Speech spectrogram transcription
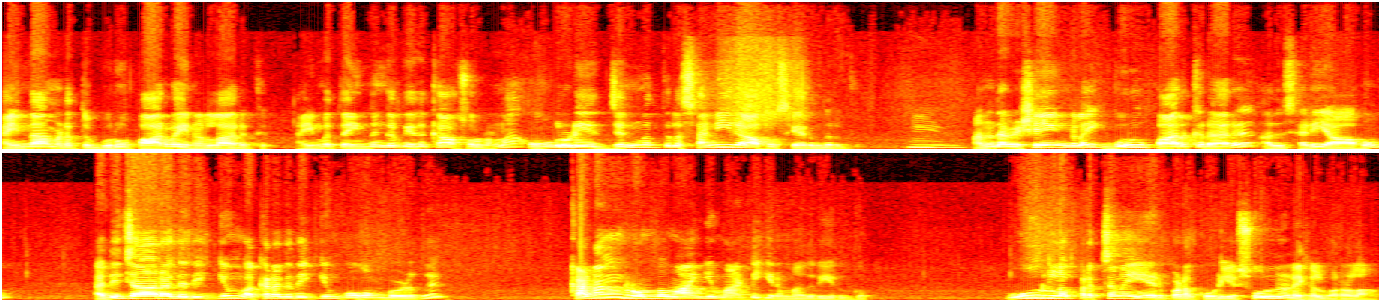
ஐந்தாம் இடத்து குரு பார்வை நல்லா இருக்கு. ஐம்பத்தைந்துங்கிறது எதுக்காக சொல்கிறேன்னா உங்களுடைய ஜென்மத்தில் சனி ராகு சேர்ந்துருக்கு. அந்த விஷயங்களை குரு பார்க்கிறாரு அது சரி ஆகும் அதிசார கதிக்கும் வக்கரகதிக்கும் போகும் பொழுது கடன் ரொம்ப வாங்கி மாட்டிக்கிற மாதிரி இருக்கும். ஊரில் பிரச்சனை ஏற்படக்கூடிய சூழ்நிலைகள் வரலாம்.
